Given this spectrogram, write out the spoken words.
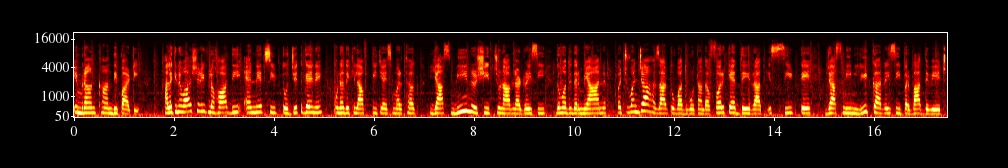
ਇਮਰਾਨ ਖਾਨ ਦੀ ਪਾਰਟੀ। ਹਾਲਾਂਕਿ ਨਵਾਜ਼ ਸ਼ਰੀਫ ਲਾਹੌਰ ਦੀ ਐਨਐਚ ਸੀਟ ਤੋਂ ਜਿੱਤ ਗਏ ਨੇ। ਉਹਨਾਂ ਦੇ ਖਿਲਾਫ ਪੀਟੀਆਈ ਸਮਰਥਕ ਯਾਸਮੀਨ ਰਸ਼ੀਦ ਚੁਣਾਵ ਲੜ ਰਹੀ ਸੀ। ਦੋਵਾਂ ਦੇ ਦਰਮਿਆਨ 55000 ਤੋਂ ਵੱਧ ਵੋਟਾਂ ਦਾ ਫ਼ਰਕ ਹੈ। ਦੇਰ ਰਾਤ ਇਸ ਸੀਟ ਤੇ ਯਾਸਮੀਨ ਲੀਡ ਕਰ ਰਹੀ ਸੀ, ਪਰ ਬਾਅਦ ਦੇ ਵਿੱਚ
